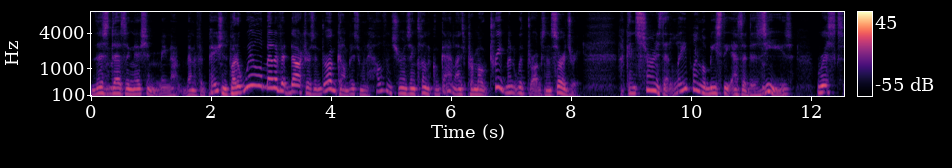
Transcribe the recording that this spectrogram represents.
This designation may not benefit patients, but it will benefit doctors and drug companies when health insurance and clinical guidelines promote treatment with drugs and surgery. A concern is that labeling obesity as a disease risks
